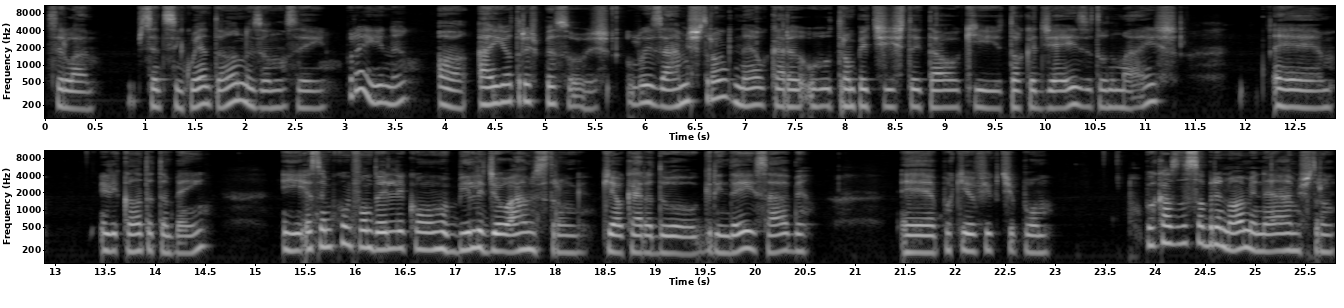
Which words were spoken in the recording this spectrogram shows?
sei lá, 150 anos, eu não sei, por aí, né? Ó, aí outras pessoas. Louis Armstrong, né? O cara, o trompetista e tal, que toca jazz e tudo mais. É, ele canta também. E eu sempre confundo ele com o Billy Joe Armstrong, que é o cara do Green Day, sabe? É, porque eu fico tipo. Por causa do sobrenome, né? Armstrong.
